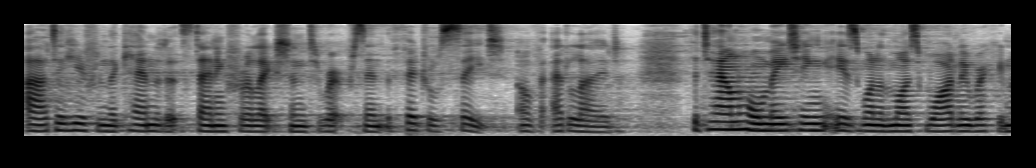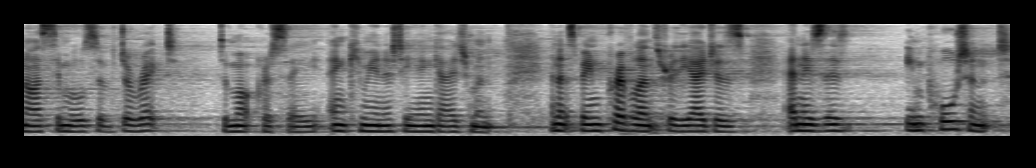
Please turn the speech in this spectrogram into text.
uh, to hear from the candidates standing for election to represent the federal seat of Adelaide. The Town Hall meeting is one of the most widely recognised symbols of direct democracy and community engagement and it's been prevalent through the ages and is as important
